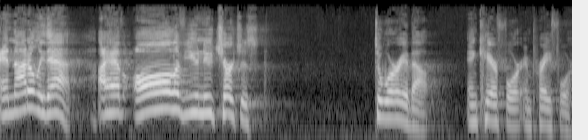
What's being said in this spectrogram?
And not only that, I have all of you new churches to worry about and care for and pray for.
